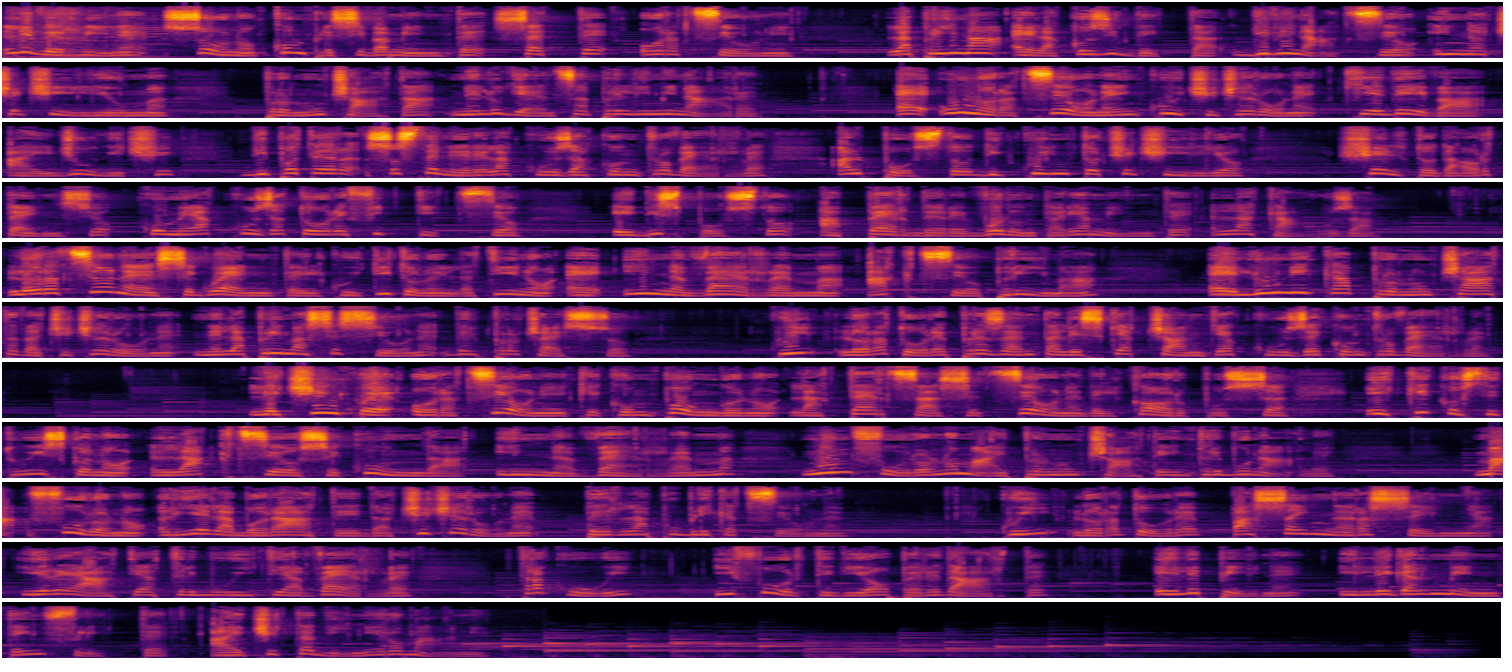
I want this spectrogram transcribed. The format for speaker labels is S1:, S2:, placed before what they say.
S1: Le verrine sono complessivamente sette orazioni. La prima è la cosiddetta Divinazio in Cecilium, pronunciata nell'udienza preliminare. È un'orazione in cui Cicerone chiedeva ai giudici di poter sostenere l'accusa contro Verre al posto di Quinto Cecilio, scelto da Ortensio come accusatore fittizio e disposto a perdere volontariamente la causa. L'orazione seguente, il cui titolo in latino è In verrem actio prima, è l'unica pronunciata da Cicerone nella prima sessione del processo. Qui l'oratore presenta le schiaccianti accuse contro Verre. Le cinque orazioni che compongono la terza sezione del corpus e che costituiscono l'actio secunda in verrem non furono mai pronunciate in tribunale, ma furono rielaborate da Cicerone per la pubblicazione. Qui l'oratore passa in rassegna i reati attribuiti a Verre, tra cui i furti di opere d'arte e le pene illegalmente inflitte ai cittadini romani.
